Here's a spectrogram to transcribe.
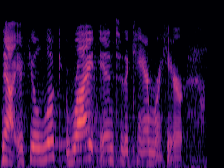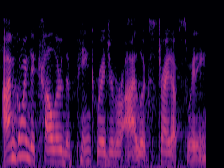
Now, if you'll look right into the camera here, I'm going to color the pink ridge of her eye. Look straight up, sweetie.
